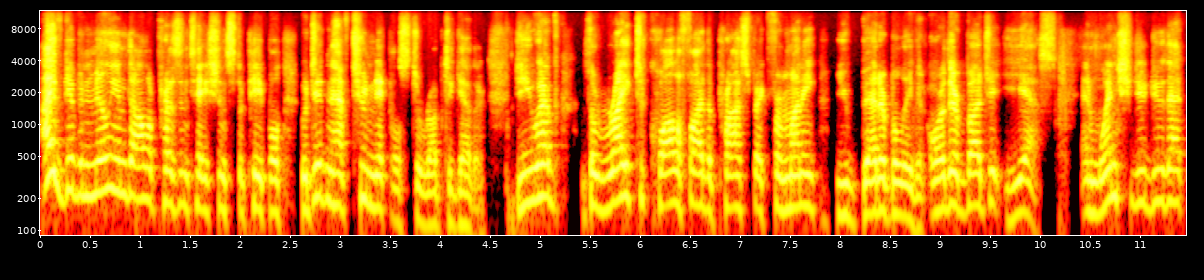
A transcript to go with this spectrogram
I've given million dollar presentations to people who didn't have two nickels to rub together. Do you have the right to qualify the prospect for money? You better believe it. Or their budget? Yes. And when should you do that?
